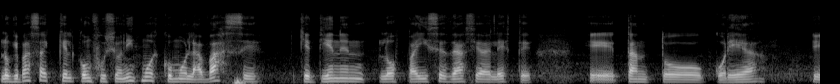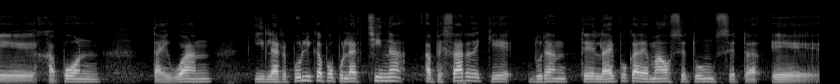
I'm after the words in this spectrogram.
Lo que pasa es que el confucianismo es como la base que tienen los países de Asia del Este, eh, tanto Corea, eh, Japón, Taiwán y la República Popular China, a pesar de que durante la época de Mao Zedong se, eh,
